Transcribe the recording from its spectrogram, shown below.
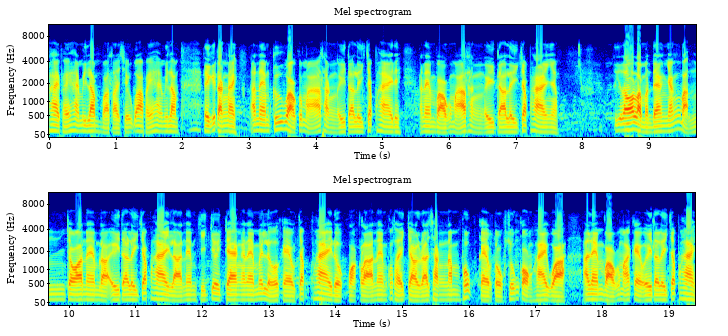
2,25 và tài xỉu 3,25. Thì cái trận này anh em cứ vào cái mã thằng Italy chấp 2 đi. Anh em vào cái mã thằng Italy chấp 2 nha. Thì đó là mình đang nhấn mạnh cho anh em là Italy chấp 2 là anh em chỉ chơi trang anh em mới lựa kèo chấp 2 được hoặc là anh em có thể chờ ra sân 5 phút kèo tụt xuống còn hai quà. Anh em vào cái mã kèo Italy chấp 2.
